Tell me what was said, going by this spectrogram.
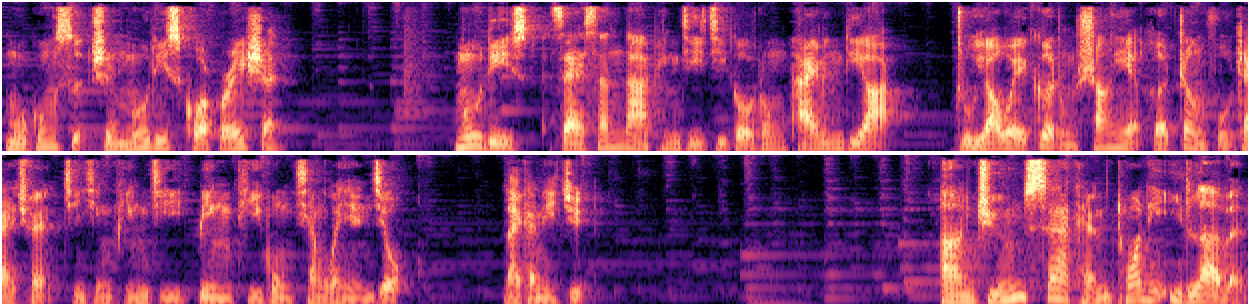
母公司是 Moody's Corporation。 Moody's 在三大评级机构中排名第二，主要为各种商业和政府债券进行评级，并提供相关研究。来看例句：On June 2nd, 2011,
